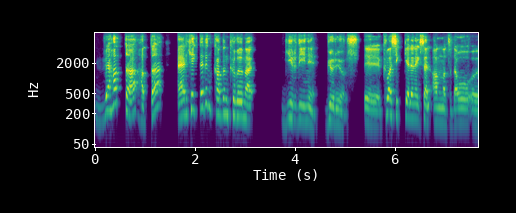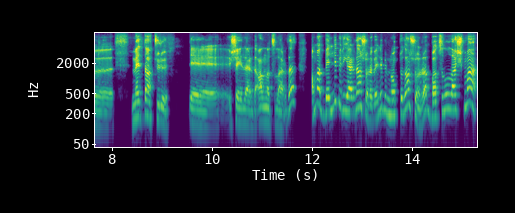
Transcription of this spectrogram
ve hatta hatta erkeklerin kadın kılığına girdiğini görüyoruz. E, klasik geleneksel anlatıda o e, meddah türü e, şeylerde, anlatılarda. Ama belli bir yerden sonra, belli bir noktadan sonra batılılaşma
